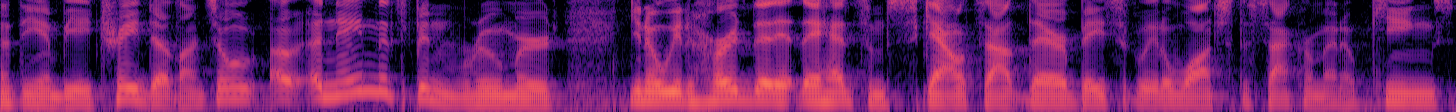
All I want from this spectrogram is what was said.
at the NBA trade deadline. So, a, a, name that's been rumored, you know, we'd heard that they had some scouts out there basically to watch the Sacramento Kings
